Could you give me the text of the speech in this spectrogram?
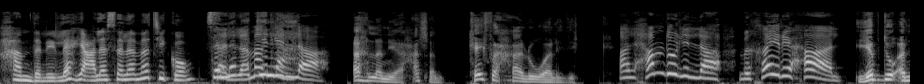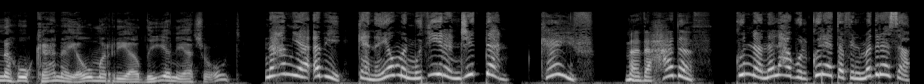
حمدا لله على سلامتكم. سلمك الله. أهلا يا حسن. كيف حال والدك؟ الحمد لله بخير حال. يبدو أنه كان يوما رياضيا يا سعود. نعم يا أبي كان يوما مثيرا جدا. كيف؟ ماذا حدث؟ كنا نلعب الكرة في المدرسة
